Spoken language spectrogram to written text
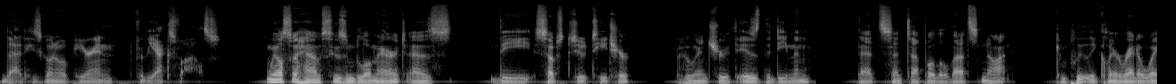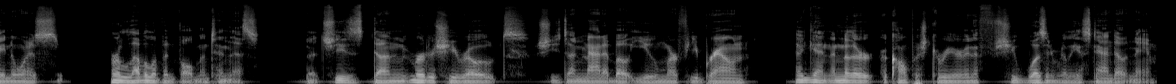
that he's going to appear in for The X Files. We also have Susan Blommaert as the substitute teacher, who in truth is the demon that's sent up, although that's not completely clear right away, nor is her level of involvement in this. But she's done Murder She Wrote, she's done Mad About You, Murphy Brown. Again, another accomplished career, and if she wasn't really a standout name.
